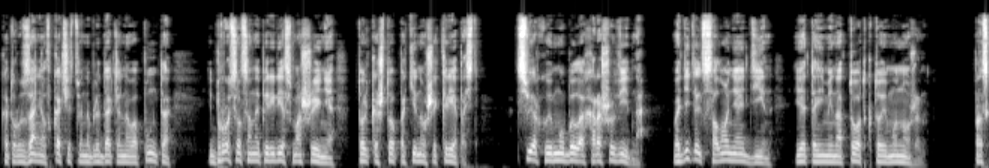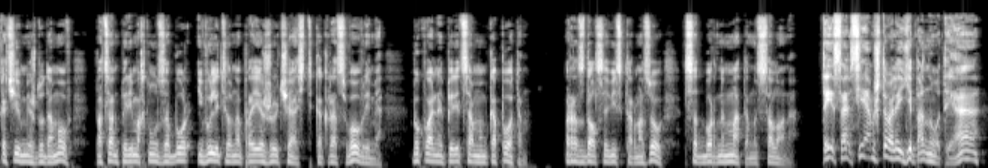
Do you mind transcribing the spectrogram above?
которую занял в качестве наблюдательного пункта, и бросился на перерез машине, только что покинувшей крепость. Сверху ему было хорошо видно. Водитель в салоне один, и это именно тот, кто ему нужен. Проскочив между домов, пацан перемахнул забор и вылетел на проезжую часть, как раз вовремя, буквально перед самым капотом. Раздался визг тормозов с отборным матом из салона. «Ты совсем, что ли, ебанутый, а?»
